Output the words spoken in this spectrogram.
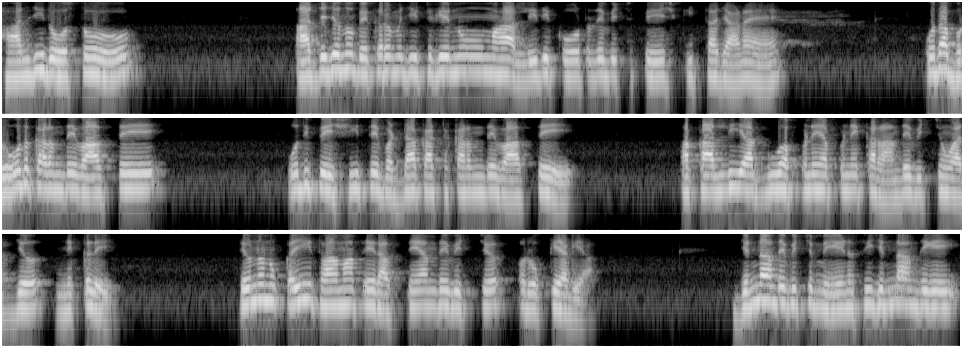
ਹਾਂਜੀ ਦੋਸਤੋ, ਅੱਜ ਜਦੋਂ ਬਿਕਰਮ ਮਜੀਠੀਏ ਨੂੰ ਮਹਾਲੀ ਦੀ ਕੋਰਟ ਦੇ ਵਿੱਚ ਪੇਸ਼ ਕੀਤਾ ਜਾਣਾ ਹੈ, ਉਹਦਾ ਵਿਰੋਧ ਕਰਨ ਦੇ ਵਾਸਤੇ, ਉਹਦੀ ਪੇਸ਼ੀ ਤੇ ਵੱਡਾ ਇਕੱਠ ਕਰਨ ਦੇ ਵਾਸਤੇ ਅਕਾਲੀ ਆਗੂ ਆਪਣੇ ਆਪਣੇ ਘਰਾਂ ਦੇ ਵਿੱਚੋਂ ਅੱਜ ਨਿਕਲੇ ਤੇ ਉਹਨਾਂ ਨੂੰ ਕਈ ਥਾਵਾਂ ਤੇ ਰਸਤਿਆਂ ਦੇ ਵਿੱਚ ਰੋਕਿਆ ਗਿਆ। ਜਿਨ੍ਹਾਂ ਦੇ ਵਿੱਚ ਮੇਨ ਸੀ, ਜਿਨ੍ਹਾਂ ਦੇ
